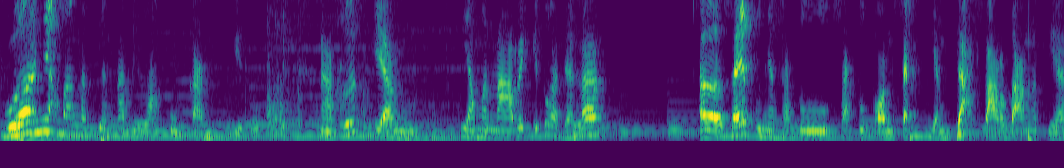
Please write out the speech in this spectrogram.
banyak banget yang kami lakukan gitu. Nah terus yang yang menarik itu adalah uh, saya punya satu satu konsep yang dasar banget ya.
